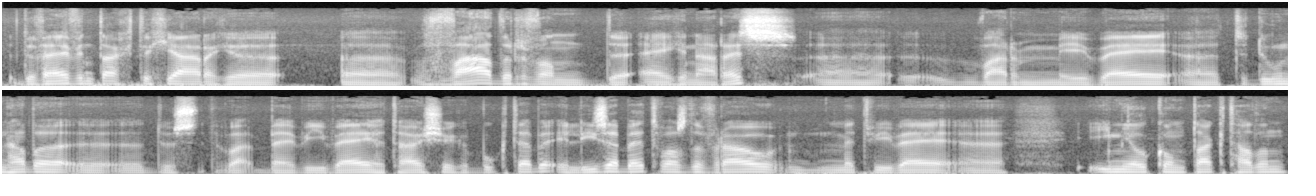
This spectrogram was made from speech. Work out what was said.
de 85-jarige eh, vader van de eigenares, eh, waarmee wij eh, te doen hadden, dus bij wie wij het huisje geboekt hebben. Elisabeth was de vrouw met wie wij eh, e-mailcontact hadden.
